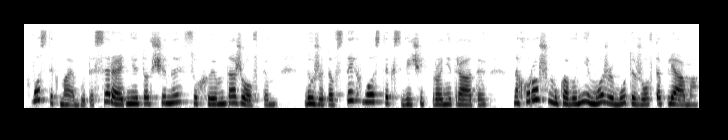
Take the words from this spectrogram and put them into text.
Хвостик має бути середньої товщини, сухим та жовтим. Дуже товстий хвостик свідчить про нітрати. На хорошому кавуні може бути жовта пляма.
